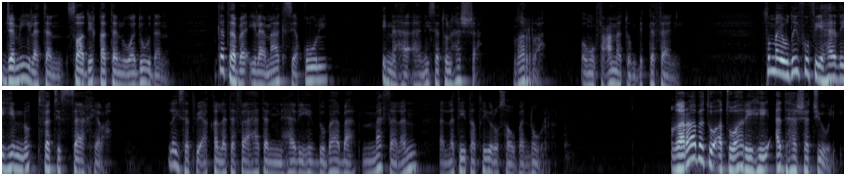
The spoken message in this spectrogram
جميلة صادقة ودودا. كتب إلى ماكس يقول إنها آنسة هشة غرة ومفعمة بالتفاني. ثم يضيف في هذه النطفة الساخرة ليست بأقل تفاهة من هذه الذبابة مثلا التي تطير صوب النور. غرابة أطواره أدهشت يولي.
